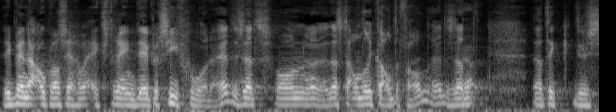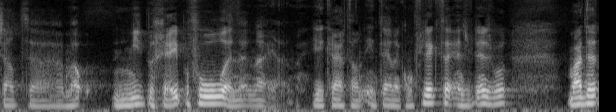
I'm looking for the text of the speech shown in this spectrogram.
dus ik ben daar ook wel zeggen we extreem depressief geworden. Hè? Dus dat is gewoon, eh, dat is de andere kant ervan. Hè? Dus dat, Ja. dat ik dus dat eh, me niet begrepen voel en, eh, nou ja, je krijgt dan interne conflicten enzovoort enzovoort. Maar de,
